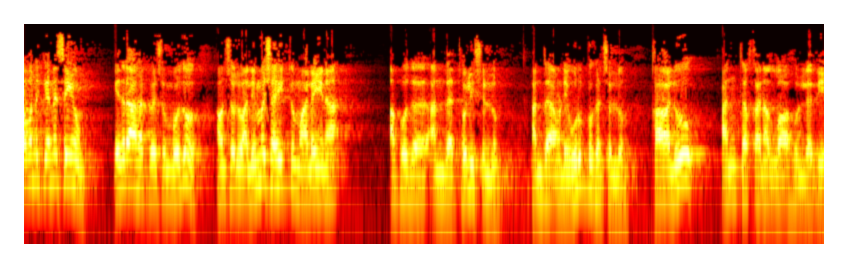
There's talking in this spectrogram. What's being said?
அவனுக்கு என்ன செய்யும்? எதிராக பேசும்போது அவன் சொல்லுவான் லிம ஷஹித்தும் அலைனா? அப்போது அந்த தொலி சொல்லும் அந்த அவனுடைய உறுப்புகள் சொல்லும். காலு அந்தகன அல்லாஹுல்லதி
